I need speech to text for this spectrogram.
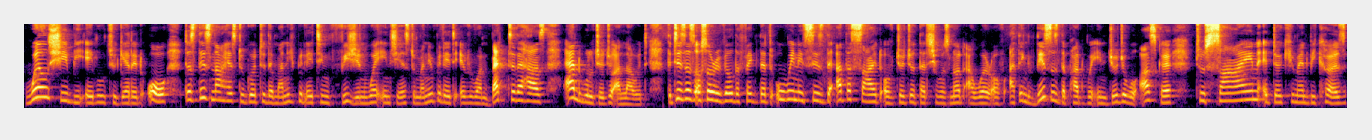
will she be able to get it or does this now has to go to the manipulating vision wherein she has to manipulate everyone back to the house and will Jojo allow it? The teasers also reveal the fact that uWinnie sees the other side of Jojo that she was not aware of. I think this is the part wherein Jojo will ask her to sign a document because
